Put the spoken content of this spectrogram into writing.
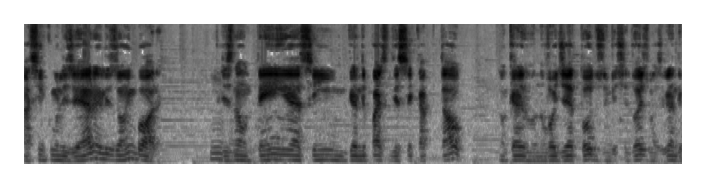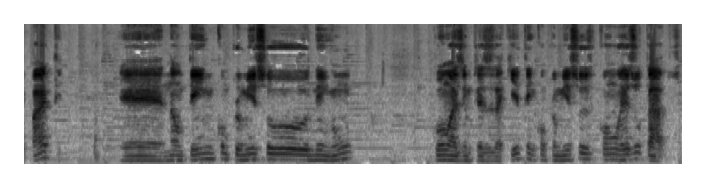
assim como eles vieram, eles vão embora. Uhum. Eles não têm, assim, grande parte desse capital, não quero, não vou dizer todos os investidores, mas grande parte, é, não tem compromisso nenhum com as empresas daqui, tem compromissos com resultados.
